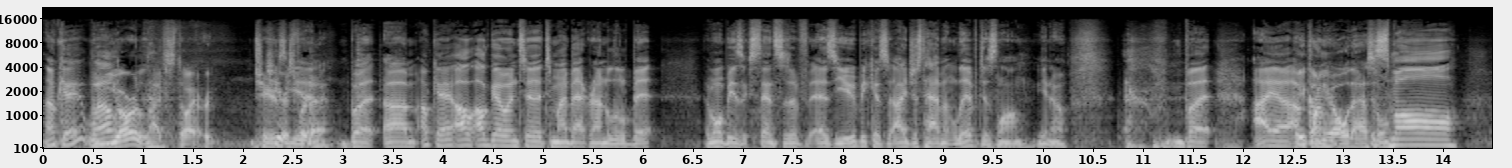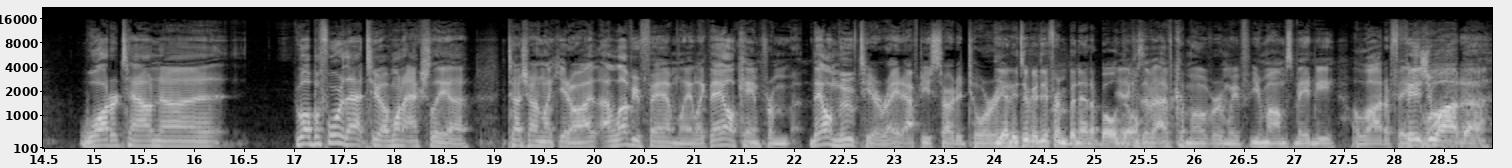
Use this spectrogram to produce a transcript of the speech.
Okay, well, your life story? Cheers, for again. that. But um, okay, I'll I'll go into to my background a little bit. It won't be as extensive as you because I just haven't lived as long, you know. but I uh, I'm from me old a asshole? small Watertown. Uh, well, before that too, I want to actually uh, touch on like you know I, I love your family. Like they all came from they all moved here right after you started touring. Yeah, they took a different banana boat Yeah, because though. I've, I've come over and we've your mom's made me a lot of feijoada. Feijoada.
